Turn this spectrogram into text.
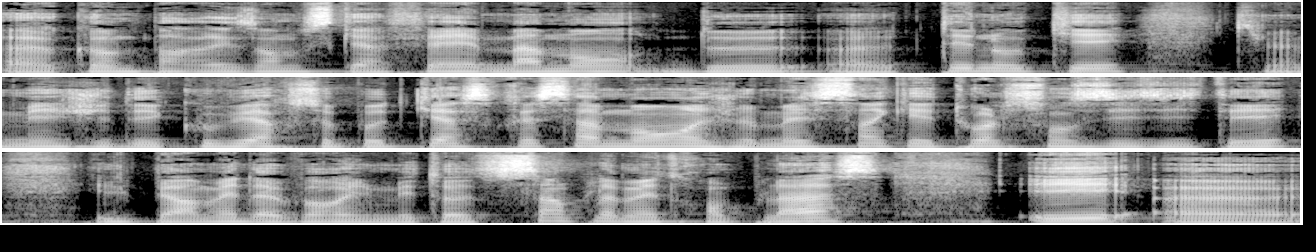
euh, comme par exemple ce qu'a fait maman de euh, qui m'a mis j'ai découvert ce podcast récemment et je mets 5 étoiles sans hésiter. Il permet d'avoir une méthode simple à mettre en place et, euh,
